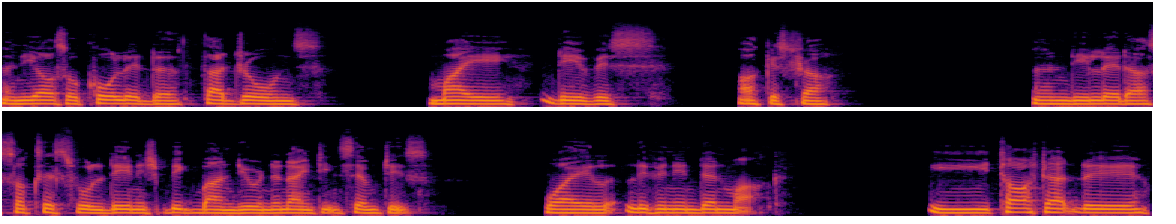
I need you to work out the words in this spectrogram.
and he also co-led the Thad Jones, Miles Davis Orchestra, and he led a successful Danish big band during the 1970s while living in Denmark. He taught at the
